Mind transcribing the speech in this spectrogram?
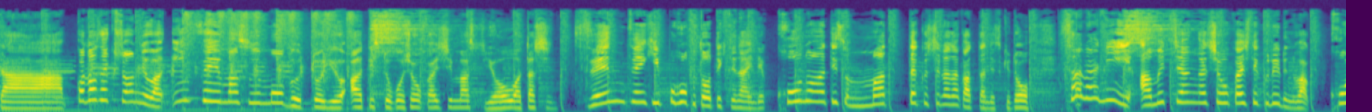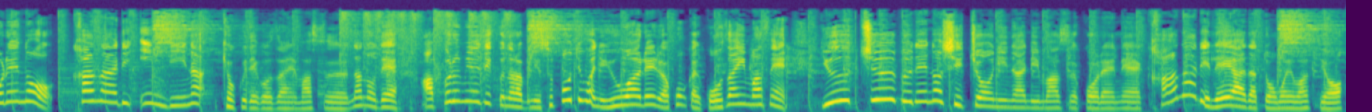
た。このセクションではインフェイマスモブというアーティストをご紹介しますよ。私全然ヒップホップ通ってきてないんでこのアーティスト全く知らなかったんですけどさらにアメちゃんが紹介してくれるのはこれのかなりインディーな曲でございます。なので Apple Music 並びに Spotify の URL は今回ございません。YouTube での視聴になります。これねかなりレアだと思いますよ。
